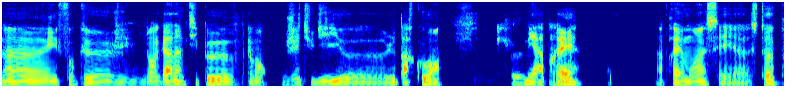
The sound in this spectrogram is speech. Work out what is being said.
euh, il faut que je regarde un petit peu vraiment. J'étudie euh, le parcours. Mais après, après moi c'est stop.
